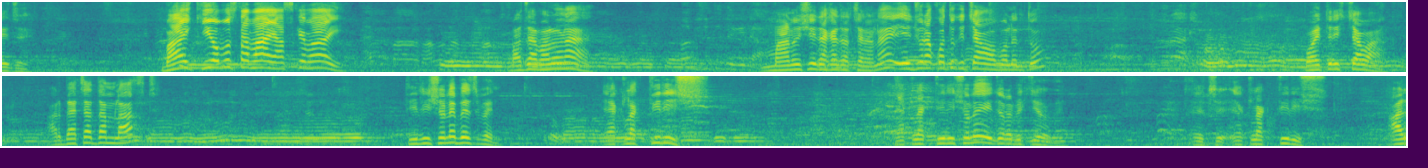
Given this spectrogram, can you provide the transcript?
এই যে। ভাই, কি অবস্থা ভাই আজকে ভাই? বাজার ভালো না? মানুষই দেখা যাচ্ছে না না? এই জোড়া কত কি চাওয়া বলেন তো? পঁয়ত্রিশ চাওয়া। আর বেচার দাম লাস্ট তিরিশ হলে বেচবেন। এক লাখ তিরিশ। এক লাখ তিরিশ হলে এই জোড়া বিক্রি হবে। আচ্ছা এক লাখ তিরিশ। আর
